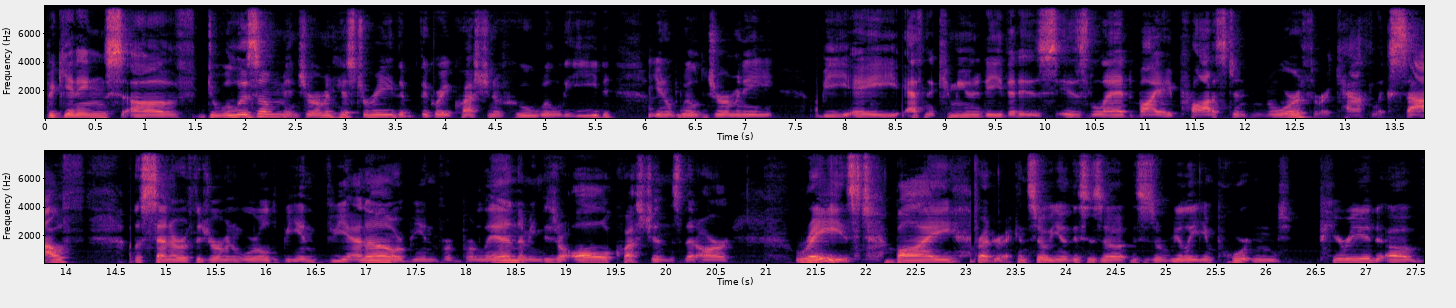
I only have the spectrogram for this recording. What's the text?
beginnings of dualism in German history, the, the great question of who will lead. You know, will Germany be a ethnic community that is is led by a Protestant North or a Catholic South. The center of the German world be in Vienna or be in Berlin. I mean, these are all questions that are raised by Frederick, and so you know this is a this is a really important period of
